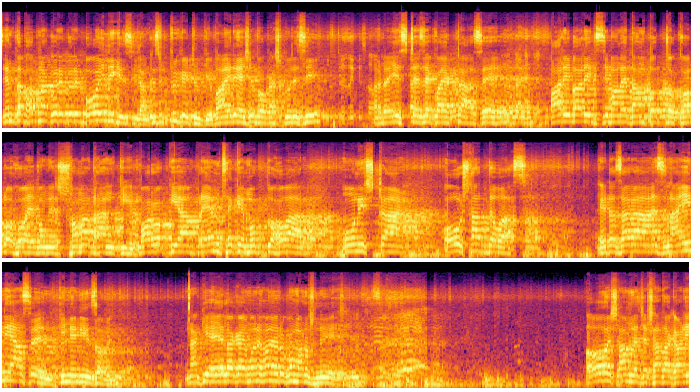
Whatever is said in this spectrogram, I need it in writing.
চিন্তা ভাবনা করে করে বই লিখেছিলাম, কিছু টুকে টুকে। বাইরে এসে প্রকাশ করেছি, ওটা স্টেজে কয়েকটা আছে। পারিবারিক জীবনে দাম্পত্য কলহ এবং এর সমাধান কি? পরকিয়া প্রেম থেকে মুক্ত হওয়ার উনিশটা ঔষধ দেওয়া আছে। এটা যারা আজ লাইনে আছেন, কিনে নিয়ে যাবেন। নাকি এই এলাকায় মনে হয় এরকম মানুষ নেই? ও সামনে যে সাদা গাড়ি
